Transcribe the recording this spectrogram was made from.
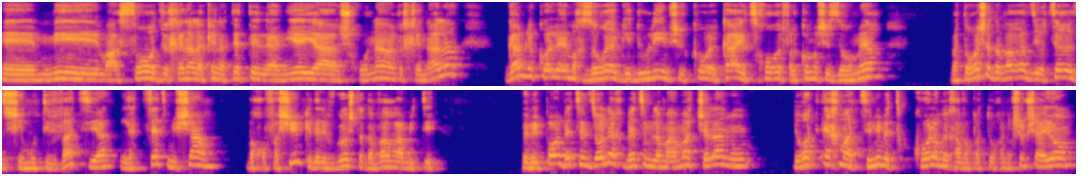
אה, ממעשרות וכן הלאה, כן, לתת לעניי השכונה וכן הלאה, גם לכל מחזורי הגידולים של קיץ, חורף, על כל מה שזה אומר, ואתה רואה שהדבר הזה יוצר איזושהי מוטיבציה לצאת משם בחופשים כדי לפגוש את הדבר האמיתי. ומפה בעצם זה הולך בעצם למאמץ שלנו לראות איך מעצימים את כל המרחב הפתוח. אני חושב שהיום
